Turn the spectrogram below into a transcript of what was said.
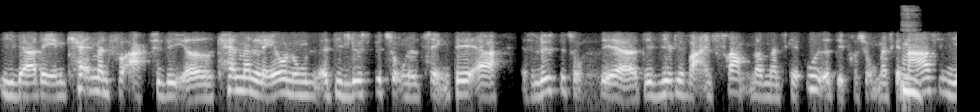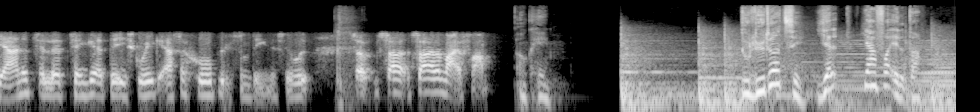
i hverdagen? Kan man få aktiveret? Kan man lave nogle af de lystbetonede ting? Det er, altså lystbetonet, det er, det er virkelig vejen frem, når man skal ud af depression. Man skal mm. narre sin hjerne til at tænke, at det sgu ikke er så håbløst, som det egentlig ser ud. Så, så, så er der vej frem. Okay. Du lytter til Hjælp, jeg er forældre.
